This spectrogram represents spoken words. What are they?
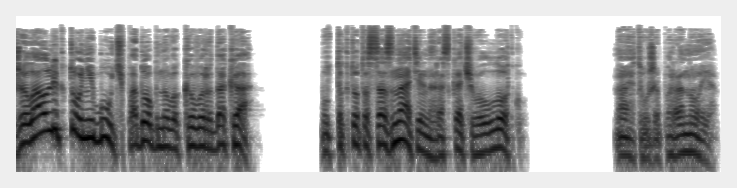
Желал ли кто-нибудь подобного кавардака? Будто кто-то сознательно раскачивал лодку. Но это уже паранойя.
